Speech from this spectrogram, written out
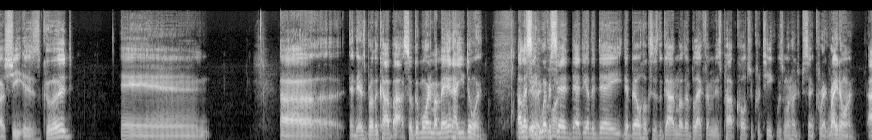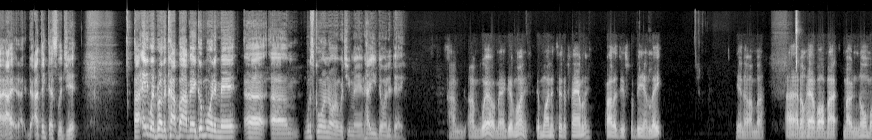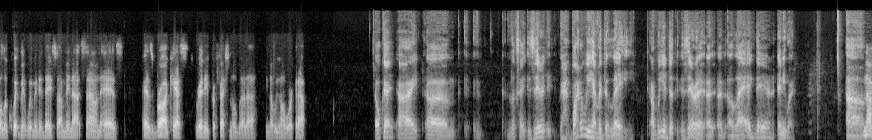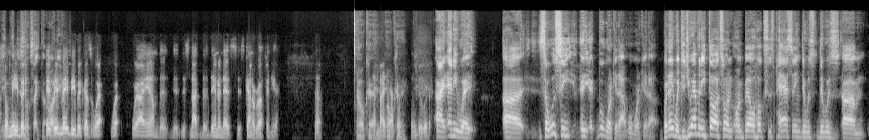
she is good. And uh, and there's Brother Kaba. So good morning, my man. How you doing? Uh, let's see. Whoever said that the other day that Bell Hooks is the godmother of Black feminist pop culture critique was 100% correct. Right on. I I, I think that's legit. Uh, anyway, brother Kaba, man. Good morning, man. Uh, um, what's going on with you, man? How you doing today? I'm I'm well, man. Good morning. Good morning to the family. Apologies for being late. You know, I'm a I don't have all my my normal equipment with me today, so I may not sound as as broadcast ready professional, but uh, you know, we're gonna work it out. Okay, all right. Um, looks like is there? Why do we have a delay? Are we? A, is there a, a, a lag there? Anyway, um, not for it, me, it but looks like the it, it, may be because where where where I am, the, the it's not the, the internet is kind of rough in here. So okay, that might have okay. something to do with it. All right. Anyway, uh, so we'll see. We'll work it out. We'll work it out. But anyway, did you have any thoughts on on Bell Hooks's passing? There was there was um,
